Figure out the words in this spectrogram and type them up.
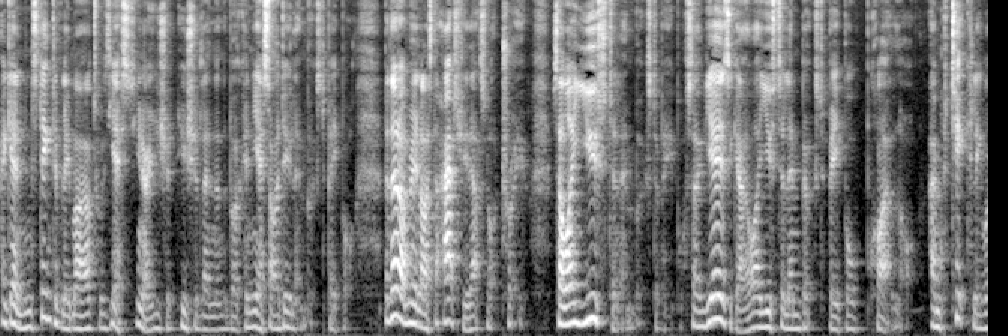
again, instinctively, my answer was yes. You know, you should you should lend them the book, and yes, I do lend books to people. But then I realised that actually that's not true. So I used to lend books to people. So years ago, I used to lend books to people quite a lot, and particularly,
